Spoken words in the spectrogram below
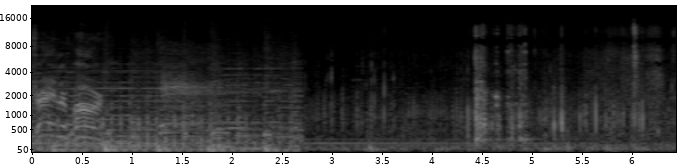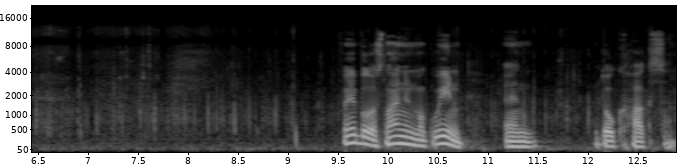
Trailer park! Fabulous Lightning McQueen and Doc Hudson.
